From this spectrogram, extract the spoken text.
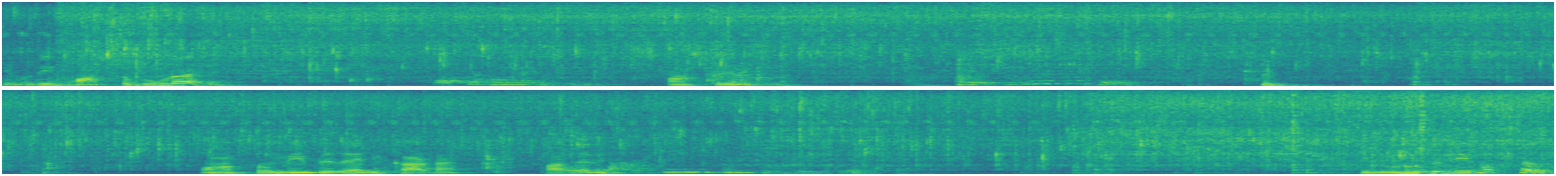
এর মধ্যে পাঁচশো কুমড়ো আছে? পাঁচশো এনেছিলাম। পাঁচশো মেপে দেয়নি কাটা পাশে কি নুন হলুদ দিয়ে ভাবতে হবে?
